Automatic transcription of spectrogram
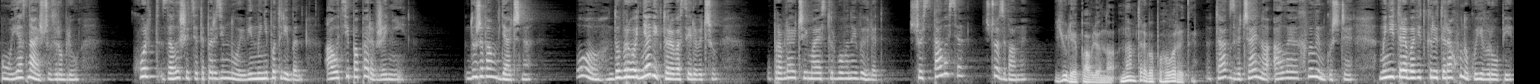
О, я знаю, що зроблю. Кольт залишиться тепер зі мною, він мені потрібен, а оці папери вже ні. Дуже вам вдячна. О, доброго дня, Вікторе Васильовичу. Управляючий має стурбований вигляд. Щось сталося? Що з вами? Юлія Павлівно, нам треба поговорити. Так, звичайно, але хвилинку ще. Мені треба відкрити рахунок у Європі.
